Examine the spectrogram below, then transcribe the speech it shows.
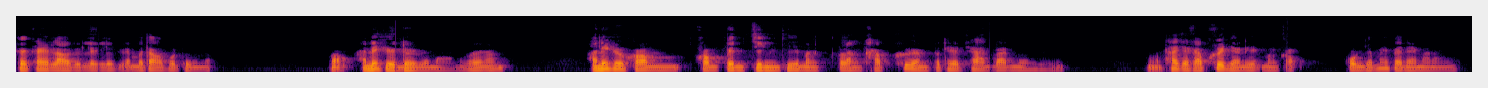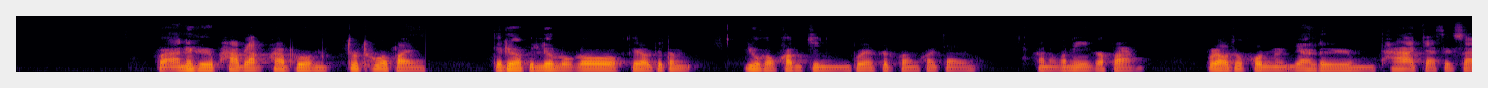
ใกล้ๆเราเล็กๆไม่ต้องพูดถึงนะอันนี้คือโดยประมาณเพราะฉะนั้น อันนี้คือความความเป็นจริงที่มันกำลังขับเคลื่อนประเทศชาติบ้านเมืองอยู่ถ้าจะขับเคลื่อนอย่างนี้ มันก็คงจะไม่ไปไหนมาไหนว่าอันนี้คือภาพลักษณ์ภาพรวมทั่วๆไปจะเรียกเป็นเรื่องโลกโลกที่เราจะต้อง อยู่กับความจริงเพื่อเกิดความเข้าใจอันวันนี้ก็ฝากพวกเราทุกคนอย่าลืม ถ้าจะศึกษา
